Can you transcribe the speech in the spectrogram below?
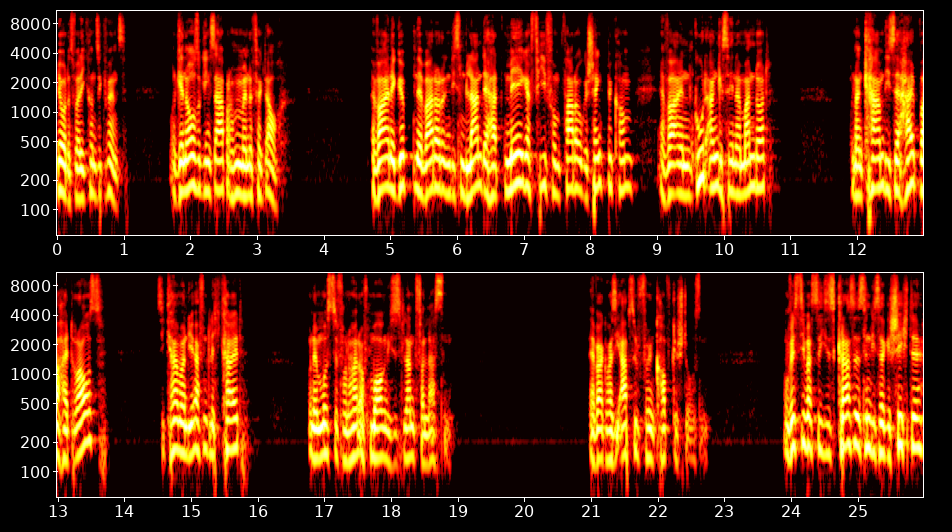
Ja, das war die Konsequenz. Und genauso ging es Abraham im Endeffekt auch. Er war in Ägypten, er war dort in diesem Land, er hat mega viel vom Pharao geschenkt bekommen. Er war ein gut angesehener Mann dort. Und dann kam diese Halbwahrheit raus. Sie kam an die Öffentlichkeit und er musste von heute auf morgen dieses Land verlassen. Er war quasi absolut vor den Kopf gestoßen. Und wisst ihr, was dieses Krasse ist in dieser Geschichte?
